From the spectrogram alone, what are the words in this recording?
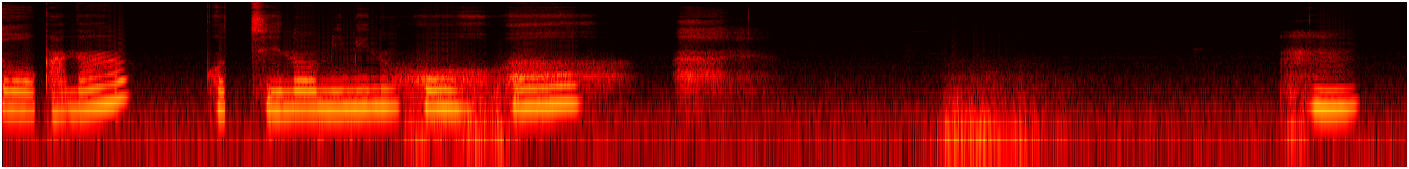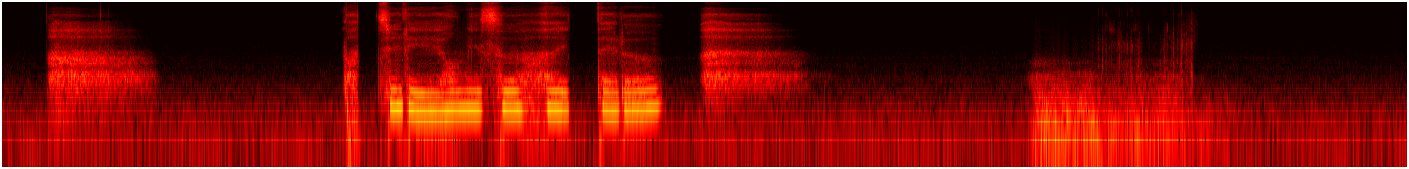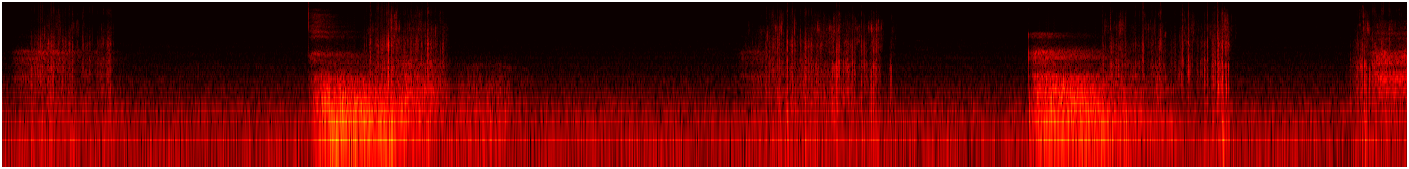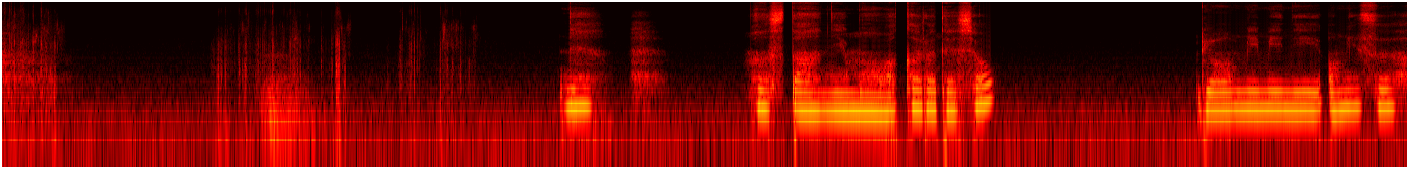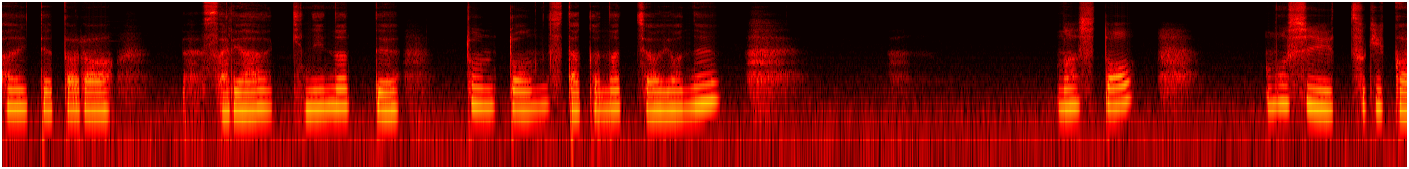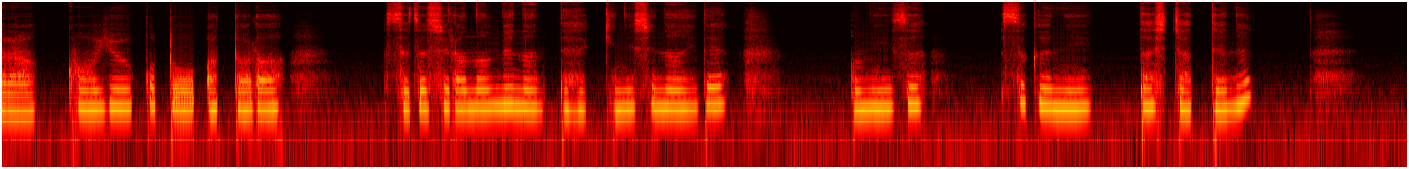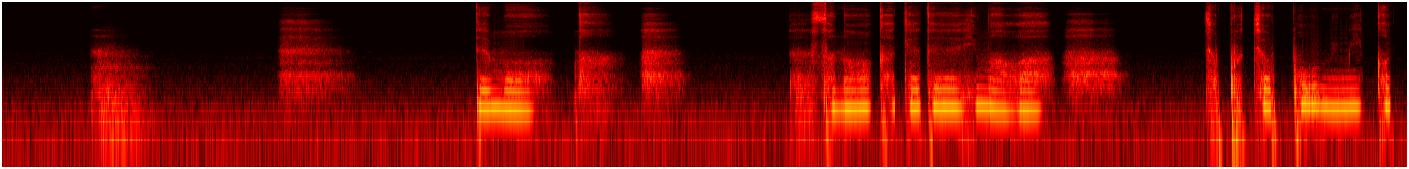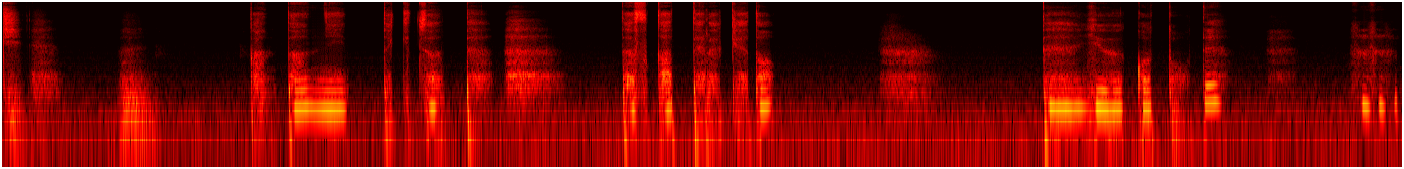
どうかな？こっちの耳の方は、うん。ばっちりお水入ってる。ねスターにもわかるでしょ？両耳にお水入ってたら、そりゃ気になってトントンしたくなっちゃうよね。マスターもし次からこういうことあったら、鈴代の目なんて気にしないで、お水すぐに出しちゃってね。でも、そのおかげで今は、ちょぽちょぽ耳かき、簡単にできちゃって、助かってるけど。っていうことで、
